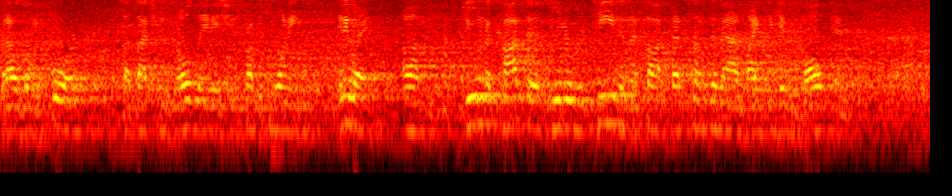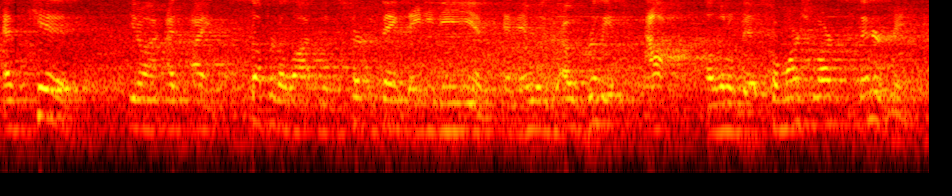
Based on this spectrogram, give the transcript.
but I was only four, so I thought she was an old lady. She was probably 20. Anyway, um, doing a kata, doing a routine, and I thought that's something that I'd like to get involved in. As a kid, you know, I, I suffered a lot with certain things, ADD, and, and it was I was really off a little bit. So martial arts centered me.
